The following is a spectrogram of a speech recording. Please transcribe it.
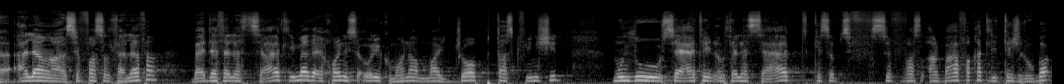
آه، على 0.3 بعد ثلاث ساعات. لماذا إخواني؟ سأريكم هنا my job task finished منذ ساعتين أو ثلاث ساعات كسبت 0.4 فقط للتجربة.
